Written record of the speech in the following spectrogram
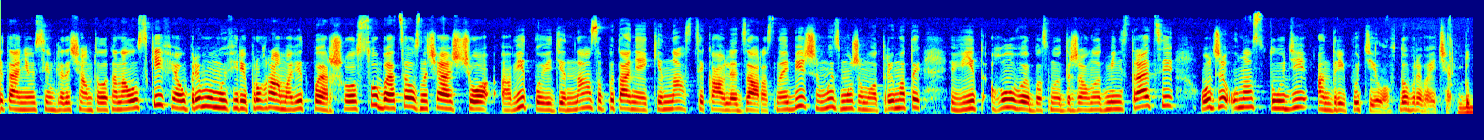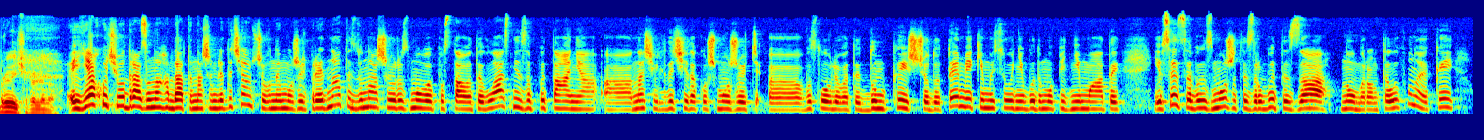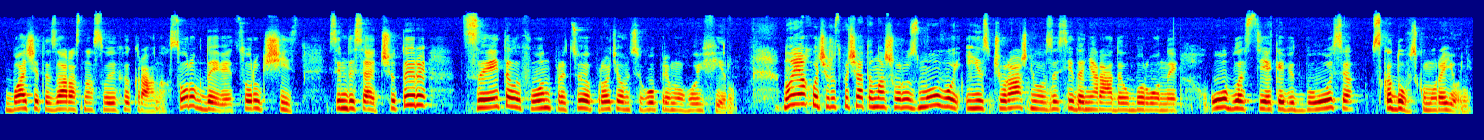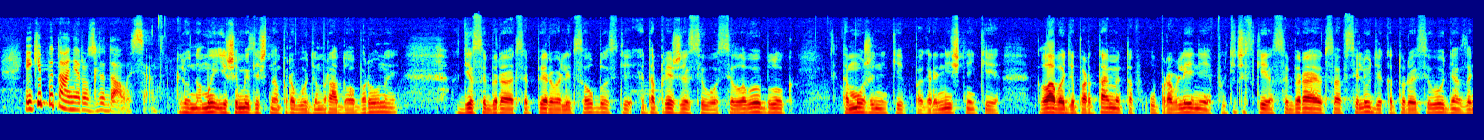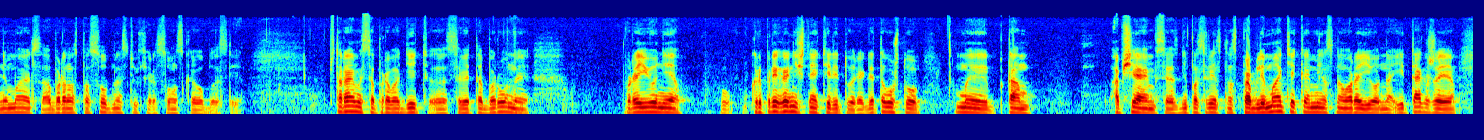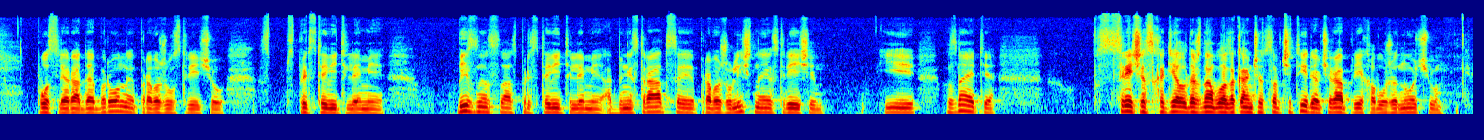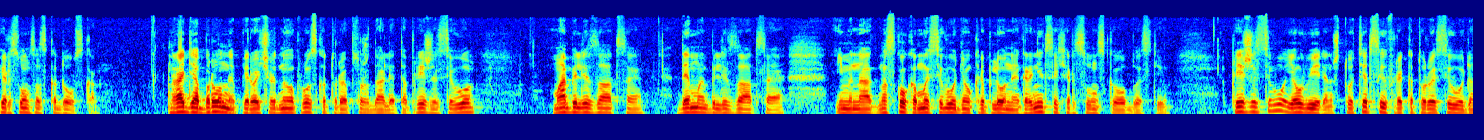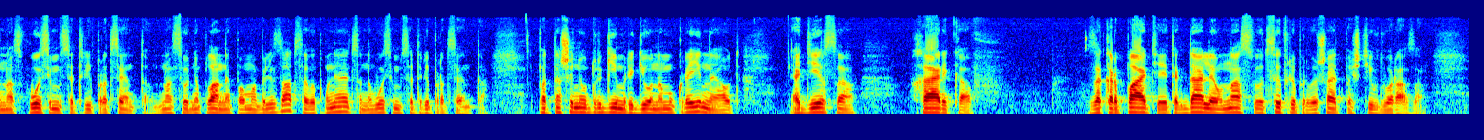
вітання усім глядачам телеканалу Скіфія. У прямому ефірі програма від першої особи. А це означає, що відповіді на запитання, які нас цікавлять зараз найбільше, ми зможемо отримати від голови обласної державної адміністрації. Отже, у нас в студії Андрій Путілов. Добрий вечір. Добрий вечір, Альона. Я хочу одразу нагадати нашим глядачам, що вони можуть приєднатись до нашої розмови, поставити власні запитання. Наші глядачі також можуть е, висловлювати думки щодо тем, які ми сьогодні будемо піднімати. І все це ви зможете зробити за номером телефону, який бачите зараз на своїх екранах. 49 46 74. Цей телефон працює протягом цього прямого ефіру. Ну а я хочу розпочати нашу розмову із вчорашнього засідання Ради оборони області, яке відбулося в Скадовському районі. Які питання розглядалися? Алена, мы ежемесячно проводим Раду обороны, где собираются первые лица области. Это прежде всего силовой блок, таможенники, пограничники, главы департаментов, управлений. Фактически собираются все люди, которые сегодня занимаются обороноспособностью Херсонской области. Стараемся проводить э, Совет обороны в районе в приграничных территориях, для того, что мы там общаемся непосредственно с проблематикой местного района и также после Рады обороны провожу встречу с представителями бизнеса, с представителями администрации, провожу личные встречи. И вы знаете, встреча хотела, должна была заканчиваться в 4, а вчера приехал уже ночью в Херсон со Скадовска. Ради обороны первоочередной вопрос, который обсуждали, это прежде всего мобилизация, демобилизация, именно насколько мы сегодня укрепленные границы Херсонской области. Прежде всего, я уверен, что те цифры, которые сегодня у нас 83%, у нас сегодня планы по мобилизации выполняются на 83%. По отношению к другим регионам Украины, а вот Одесса, Харьков, Закарпатье и так далее, у нас цифры превышают почти в два раза.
